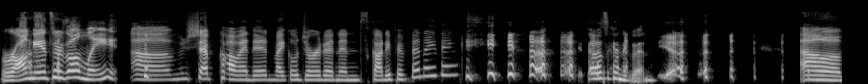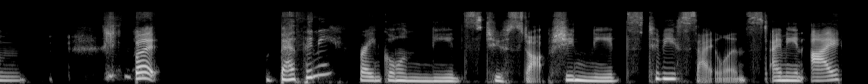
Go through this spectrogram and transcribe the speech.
Wrong answers only. Um, Chef commented Michael Jordan and Scottie Pippen, I think. that was kind of good. Yeah. Um, but Bethenny Frankel needs to stop. She needs to be silenced. I mean, I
